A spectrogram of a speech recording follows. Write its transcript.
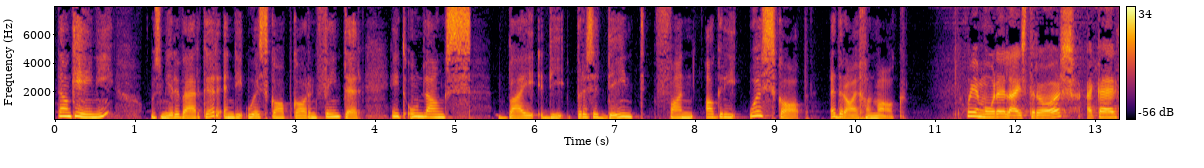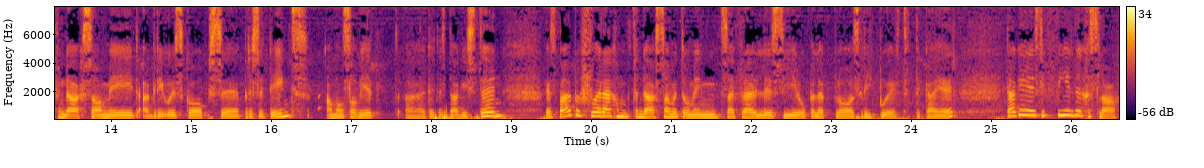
Dankie Henny. Ons medewerker in die Oos-Kaap Karen Venter het onlangs by die president van Agri Oos-Kaap 'n draai gaan maak. Goeiemôre luisteraars. Ek kuier vandag saam met Agri Oos-Kaap se president. Almal sal weet uh, dit is Daggie Stern. Ek is baie bevoorreg om vandag saam met hom en sy vrou Lis hier op hulle plaas Rietpoort te kuier. Daggie is die vierde geslag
